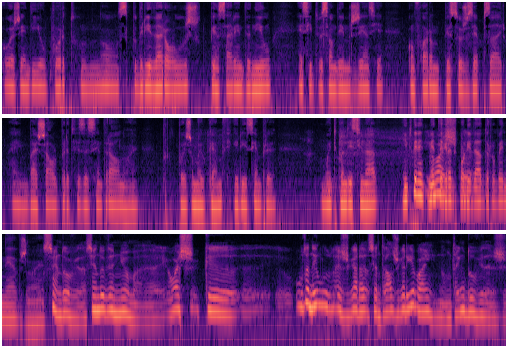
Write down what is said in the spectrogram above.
hoje em dia o Porto não se poderia dar ao luxo de pensar em Danilo em situação de emergência, conforme pensou José Peseiro, em baixá-lo para a defesa central, não é? Porque depois o meio campo ficaria sempre muito condicionado. Independentemente da grande qualidade de Rubem Neves, não é? Sem dúvida, sem dúvida nenhuma. Eu acho que eh, o Danilo a jogar a central jogaria bem, não tenho dúvidas.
